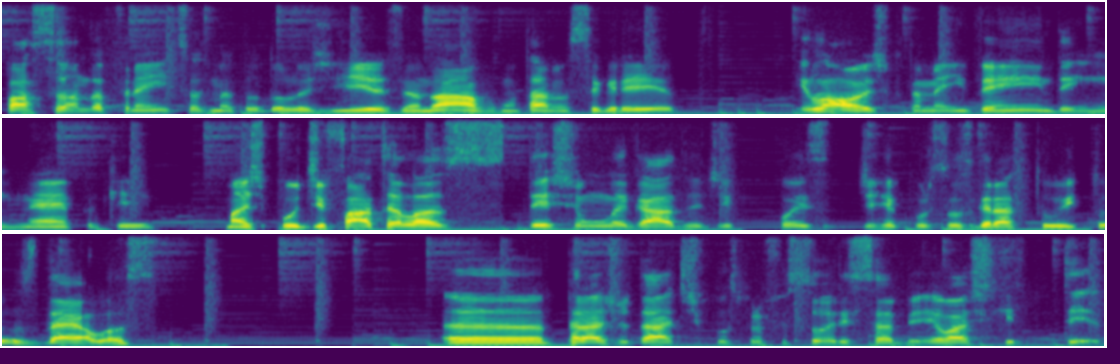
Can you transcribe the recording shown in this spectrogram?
passando à frente suas metodologias, dizendo, ah, vou contar meu segredo. E lógico, também vendem, né? Porque. Mas, tipo, de fato, elas deixam um legado de coisa, de recursos gratuitos delas uh, para ajudar, tipo, os professores, sabe? Eu acho que te...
